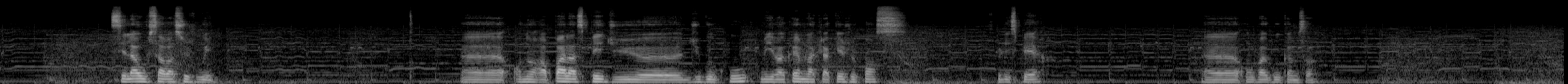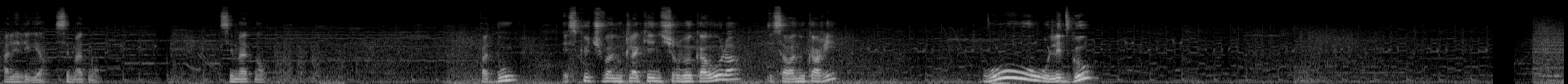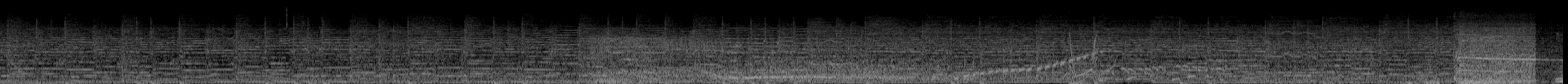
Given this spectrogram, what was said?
C'est là où ça va se jouer. Euh, on n'aura pas l'aspect du, euh, du, Goku, mais il va quand même la claquer, je pense. Je l'espère. Euh, on va go comme ça. Allez les gars, c'est maintenant. C'est maintenant. Pas de bout. Est-ce que tu vas nous claquer une sur KO là? Et ça va nous carry? Oh, let's go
